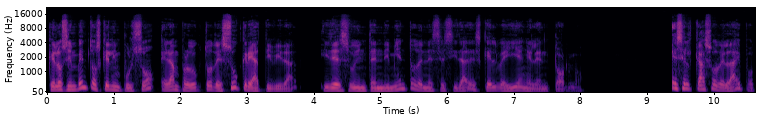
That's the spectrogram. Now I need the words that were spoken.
que los inventos que él impulsó eran producto de su creatividad y de su entendimiento de necesidades que él veía en el entorno. Es el caso del iPod.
